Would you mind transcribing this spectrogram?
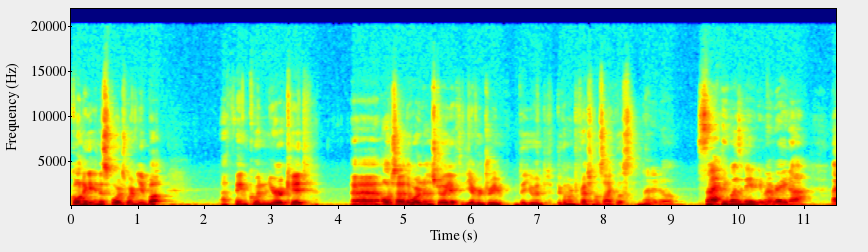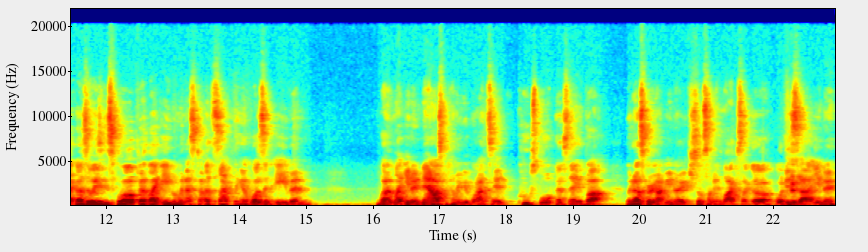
going to get into sports, weren't you? But I think when you were a kid, uh, other side of the world in Australia, did you ever dream that you would become a professional cyclist? not at all cycling wasn't even in my radar like I was always in sport but like even when I started cycling it wasn't even well like you know now it's becoming a bit more I'd say cool sport per se but when I was growing up you know if you saw something like it's like oh what is that? You know?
